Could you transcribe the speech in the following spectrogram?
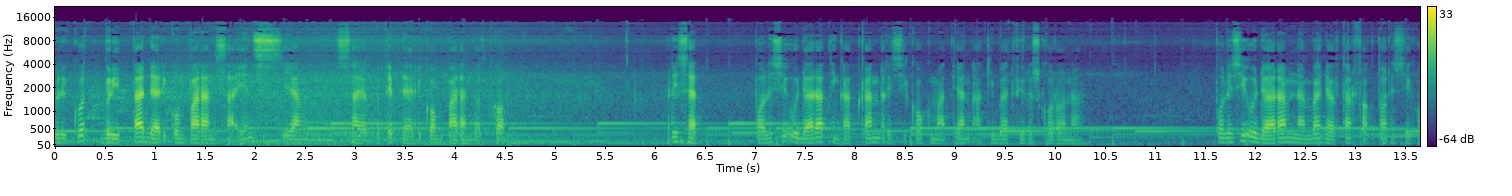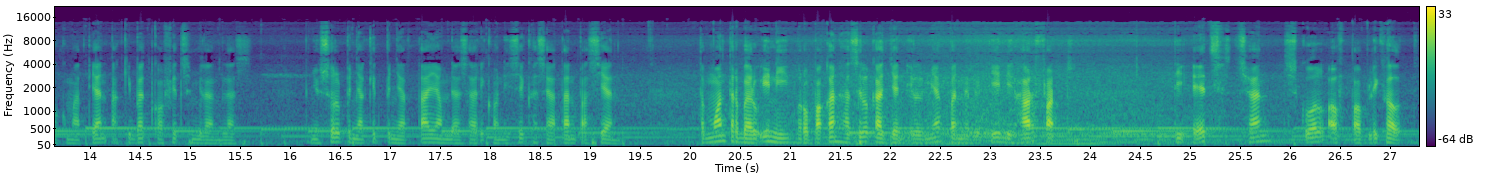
Berikut berita dari Kumparan Sains yang saya kutip dari komparan.com. Riset, polisi udara tingkatkan risiko kematian akibat virus corona. Polisi udara menambah daftar faktor risiko kematian akibat COVID-19, menyusul penyakit penyerta yang mendasari kondisi kesehatan pasien. Temuan terbaru ini merupakan hasil kajian ilmiah peneliti di Harvard T.H. Chan School of Public Health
